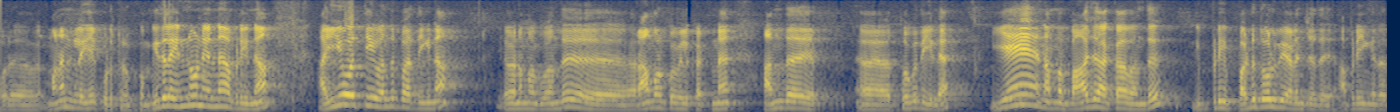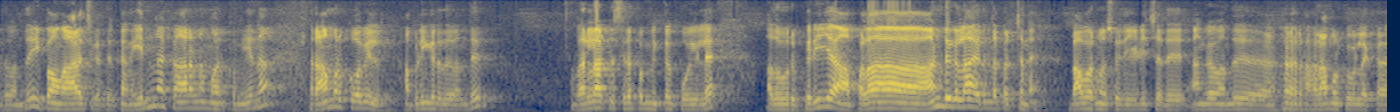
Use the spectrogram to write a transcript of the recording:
ஒரு மனநிலையை கொடுத்துருக்கும். இதில் இன்னொன்று என்ன அப்படின்னா அயோத்தி வந்து பார்த்திங்கன்னா நமக்கு வந்து ராமர் கோவில் கட்டின அந்த தொகுதியில் ஏன் நம்ம பாஜக வந்து இப்படி படுதோல்வி அடைஞ்சது அப்படிங்கிறது வந்து இப்போ அவங்க ஆராய்ச்சி கற்றுருக்காங்க என்ன காரணமாக இருக்கும்? ஏன்னா ராமர் கோவில் அப்படிங்கிறது வந்து வரலாற்று சிறப்புமிக்க கோயிலை. அது ஒரு பெரிய பல ஆண்டுகளாக இருந்த பிரச்சனை. பாபர் மசூதி இடித்தது அங்கே வந்து ராமர் கோவிலை க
